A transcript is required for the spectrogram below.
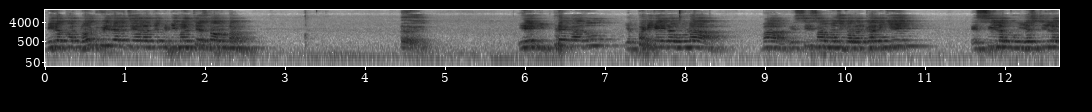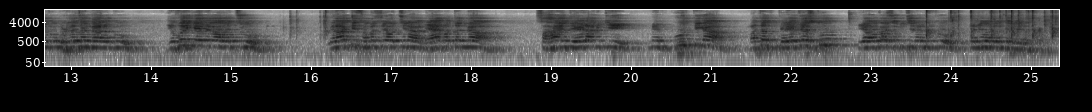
మీరు ఒక నోటు విడుదల చేయాలని చెప్పి డిమాండ్ చేస్తూ ఉన్నారు ఏ ఇప్పుడే కాదు ఎప్పటికైనా కూడా మా ఎస్సీ సామాజిక వర్గానికి ఎస్సీలకు ఎస్టీలకు విడుదల సంఘాలకు ఎవరికైనా కావచ్చు ఎలాంటి సమస్య వచ్చినా న్యాయబద్ధంగా సహాయం చేయడానికి మేము పూర్తిగా మద్దతు తెలియజేస్తూ ఈ అవకాశం ఇచ్చినందుకు ధన్యవాదాలు తెలియజేస్తాం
